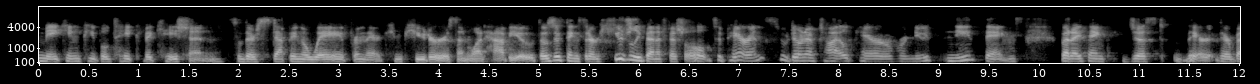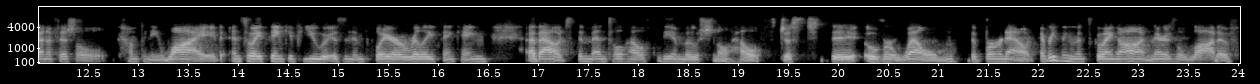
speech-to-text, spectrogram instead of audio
making people take vacation. So they're stepping away from their computers and what have you. Those are things that are hugely beneficial to parents who don't have childcare or need, need things. But I think just they're they're beneficial company wide. And so I think if you as an employer are really thinking about the mental health, the emotional health, just the overwhelm, the burnout, everything that's going on, there's a lot of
